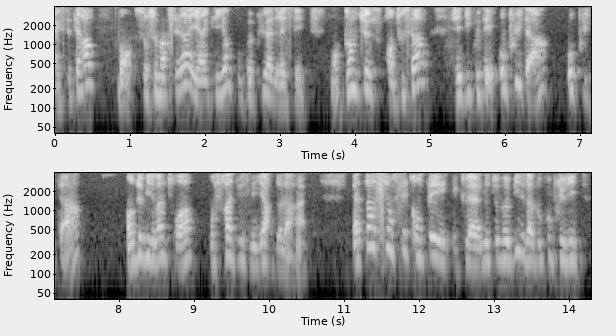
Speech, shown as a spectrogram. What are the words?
etc. Bon, sur ce marché-là, il y a un client qu'on peut plus adresser. Bon, quand je prends tout ça, j'ai dit, écoutez, au plus tard, au plus tard, en 2023, on fera 12 milliards de dollars. Maintenant, si on s'est trompé et que l'automobile va beaucoup plus vite,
